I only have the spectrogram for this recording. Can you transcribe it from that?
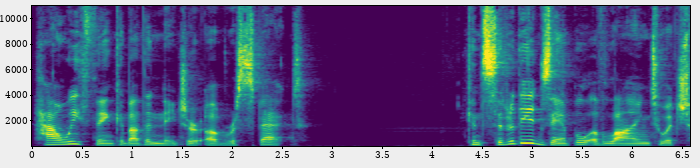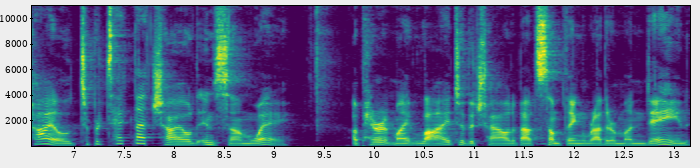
how we think about the nature of respect. Consider the example of lying to a child to protect that child in some way. A parent might lie to the child about something rather mundane.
